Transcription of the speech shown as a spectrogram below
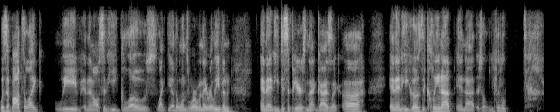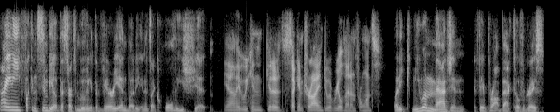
was about to like leave and then all of a sudden he glows like the other ones were when they were leaving. And then he disappears and that guy's like, uh and then he goes to clean up and uh there's a little tiny fucking symbiote that starts moving at the very end, buddy, and it's like holy shit. Yeah, maybe we can get a second try and do a real Venom for once. Buddy, can you imagine if they brought back Topher Grace?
